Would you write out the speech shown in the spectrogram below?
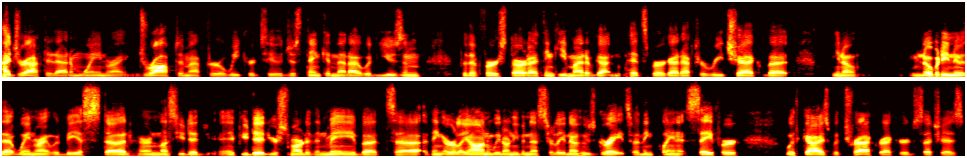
I drafted Adam Wainwright, dropped him after a week or two, just thinking that I would use him for the first start. I think he might have gotten Pittsburgh. I'd have to recheck, but you know, nobody knew that Wainwright would be a stud, or unless you did. If you did, you're smarter than me. But uh, I think early on, we don't even necessarily know who's great. So I think playing it safer with guys with track records such as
